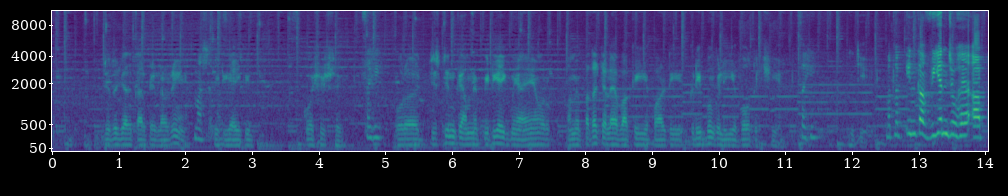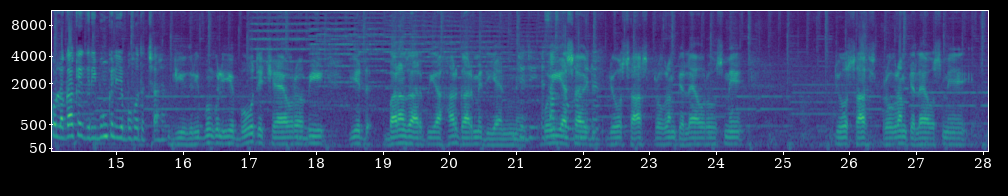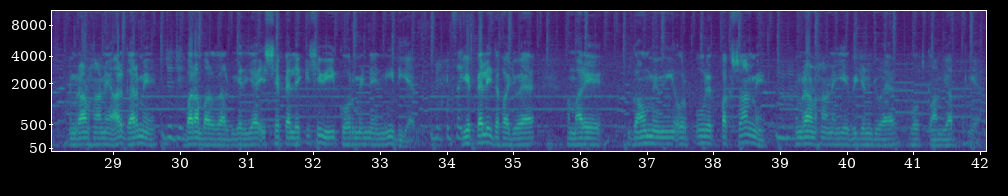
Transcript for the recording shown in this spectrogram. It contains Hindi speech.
जदोजहद करके लड़ रहे हैं। पीटीआई की कोशिश से। सही। और जिस दिन के हमने पीटीआई में आए हैं और हमें पता चला है वाकई ये पार्टी गरीबों के लिए बहुत अच्छी है। सही। जी। मतलब इनका वियन जो है आपको लगा कि गरीबों के लिए बहुत अच्छा है। जी गरीबों के लिए बहुत अच्छा है और अभी ये बारह हज़ार रुपया हर घर में दिया है इन्होंने। कोई ऐसा जो सास प्रोग्राम चला है और उसमें जो सास प्रोग्राम चला है उसमें इमरान खान ने हर घर में बारह बारह हज़ार रुपया दिया है। इससे पहले किसी भी गवर्नमेंट ने नहीं दिया है। ये पहली दफ़ा जो है हमारे गाँव में भी और पूरे पाकिस्तान में हम्म। इमरान खान ने ये विजन जो है बहुत कामयाब किया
